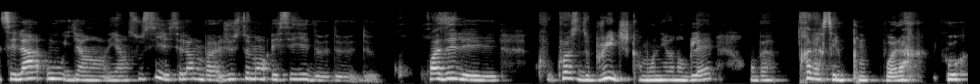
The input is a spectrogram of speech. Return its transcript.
c'est là où il y, a un, y a un souci. Et c'est là où on va justement essayer de, de, de croiser les cross the bridge comme on dit en anglais. On va traverser le pont voilà pour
